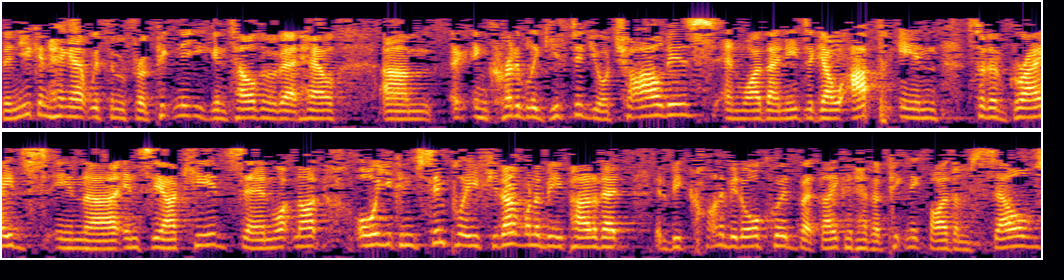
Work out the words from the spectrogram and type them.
then you can hang out with them for a picnic. You can tell them about how um, incredibly gifted your child is and why they need to go up in sort of grades in uh, NCR Kids and whatnot. Or you can simply, if you don't want to be part of that, it'd be kind of a bit awkward, but they could have a picnic by themselves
